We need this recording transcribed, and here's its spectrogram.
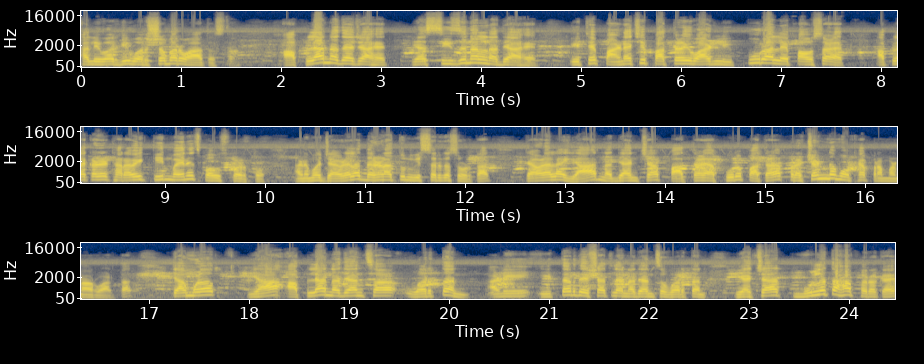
खालीवर ही वर्षभर वाहत असते. आपल्या नद्या ज्या आहेत या सीझनल नद्या आहेत. इथे पाण्याची पातळी वाढली पूर आले पावसाळ्यात. आपल्याकडे ठराविक तीन महिनेच पाऊस पडतो. आणि मग ज्यावेळेला धरणातून विसर्ग सोडतात त्यावेळेला या नद्यांच्या पातळ्या पूर पातळ्या प्रचंड मोठ्या प्रमाणावर वाढतात. त्यामुळं ह्या आपल्या नद्यांचा वर्तन आणि इतर देशातल्या नद्यांचं वर्तन याच्यात मूलतः फरक आहे.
